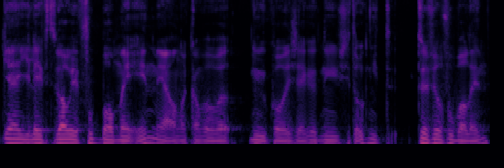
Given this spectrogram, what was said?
ja, je leeft wel weer voetbal mee in. Maar ja, aan de andere kant wel, wel nu ik wil je zeggen, nu zit er ook niet te veel voetbal in.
